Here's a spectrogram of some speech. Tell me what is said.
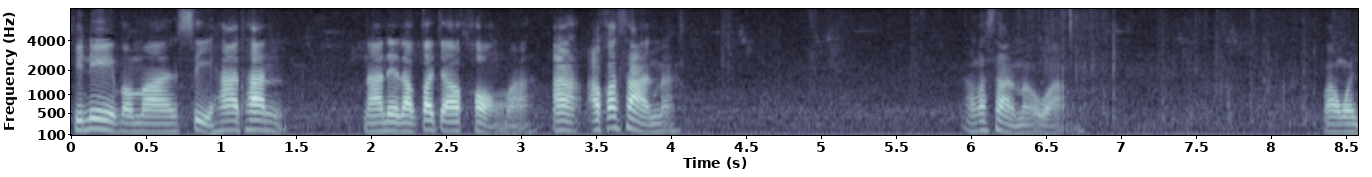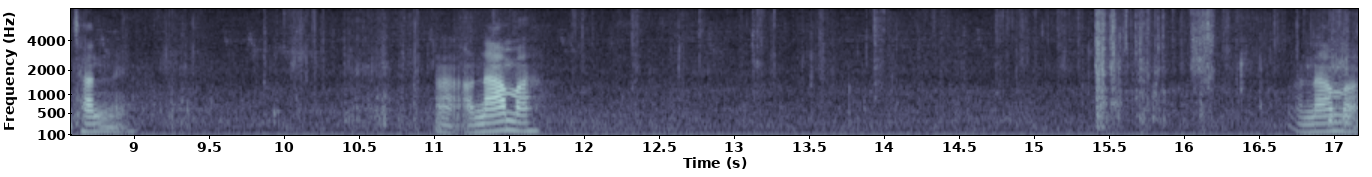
ที่นี่ประมาณ4ี่ห้าท่านนะเดี๋ยวเราก็จะเอาของมาอะเอาข้าวสารมาเอาข้าวสารมาวางวางบนชั้นเลยอะเอาน้ำมาเอาน้ำมา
